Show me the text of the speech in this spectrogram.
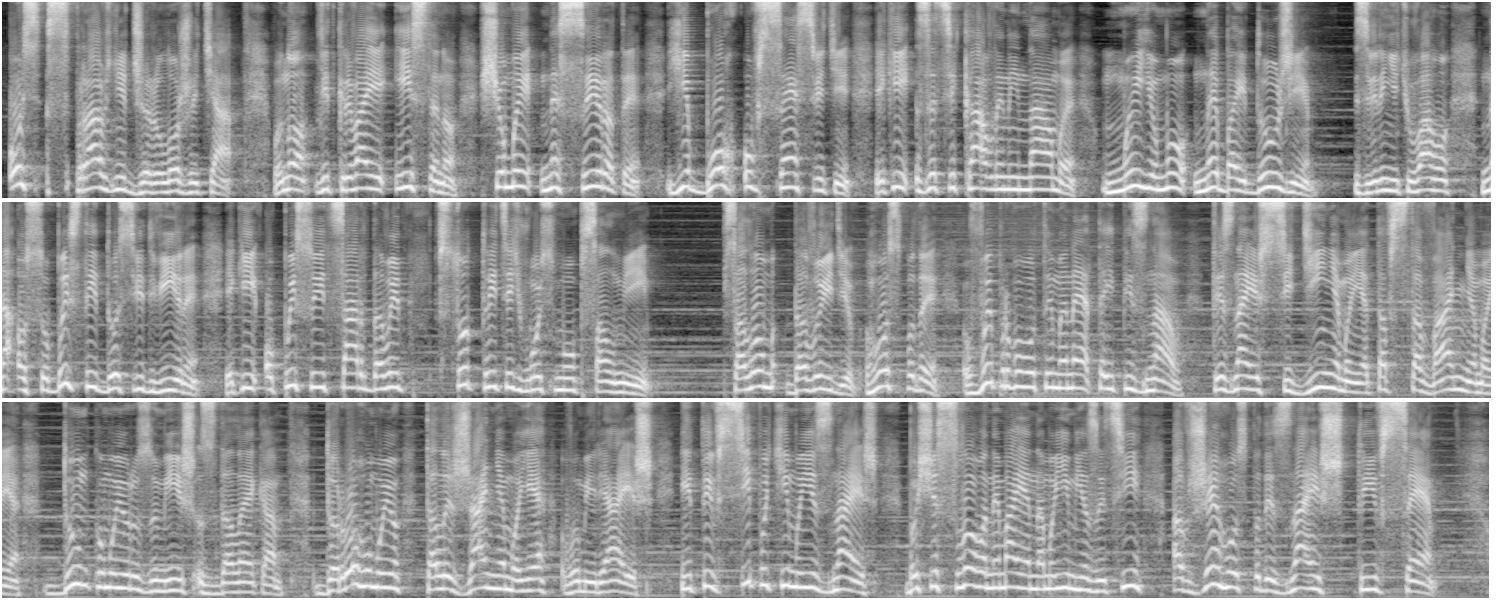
Ось справжнє джерело життя. Воно відкриває істину, що ми не сироти, є Бог у всесвіті, який зацікавлений нами. Ми йому не байдужі. Зверніть увагу на особистий досвід віри, який описує цар Давид в 138 псалмі. Псалом Давидів: Господи, випробував ти мене та й пізнав. Ти знаєш сидіння моє та вставання моє, думку мою розумієш здалека, дорогу мою та лежання моє виміряєш, і ти всі поті мої знаєш, бо ще слова немає на моїм язиці, а вже, Господи, знаєш ти все.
